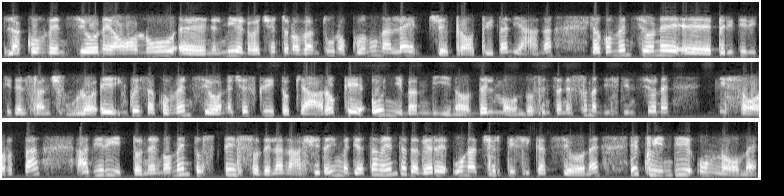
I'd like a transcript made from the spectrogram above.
la Convenzione ONU eh, nel 1991 con una legge proprio italiana, la Convenzione eh, per i diritti del fanciullo e in questa Convenzione c'è scritto chiaro che ogni ogni bambino del mondo, senza nessuna distinzione di sorta, ha diritto nel momento stesso della nascita immediatamente ad avere una certificazione e quindi un nome.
